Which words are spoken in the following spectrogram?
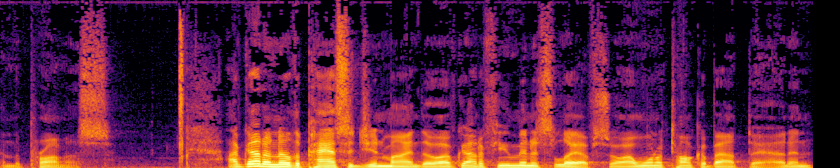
and the promise. I've got another passage in mind, though. I've got a few minutes left, so I want to talk about that. And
